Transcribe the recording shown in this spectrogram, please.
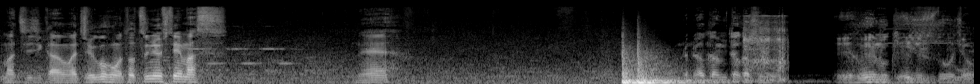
う、待ち時間は15分を突入しています。ね中見隆の FM 芸術道場。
